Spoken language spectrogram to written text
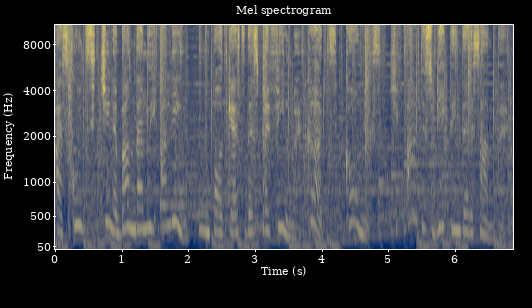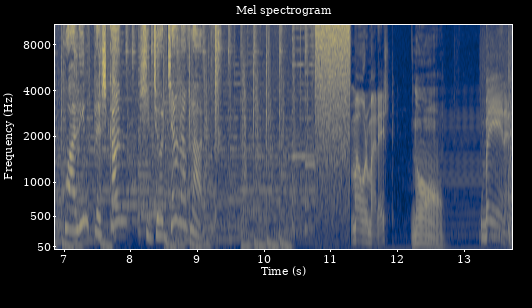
Asculți Cine Banda lui Alin, un podcast despre filme, cărți, comics și alte subiecte interesante, cu Alin Pleșcan și Georgiana Vlad. Mă urmărești? Nu. Bine.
